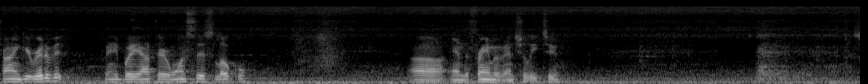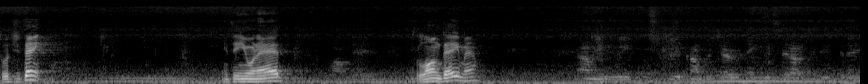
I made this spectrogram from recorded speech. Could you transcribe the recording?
try and get rid of it. If anybody out there wants this local, uh, and the frame eventually too. So what you think? Anything you want to add? It's a long day, man. I mean, we, we accomplished everything we set out to do today.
